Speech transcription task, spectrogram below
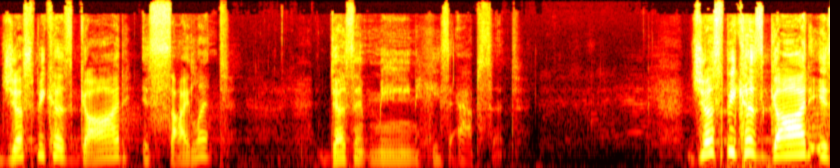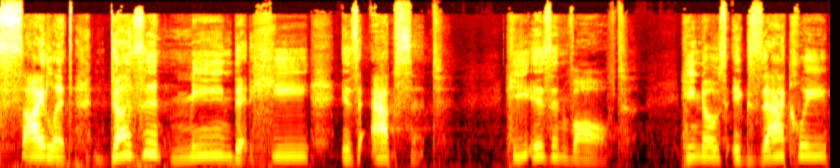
Just because God is silent doesn't mean he's absent. Just because God is silent doesn't mean that He is absent. He is involved. He knows exactly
